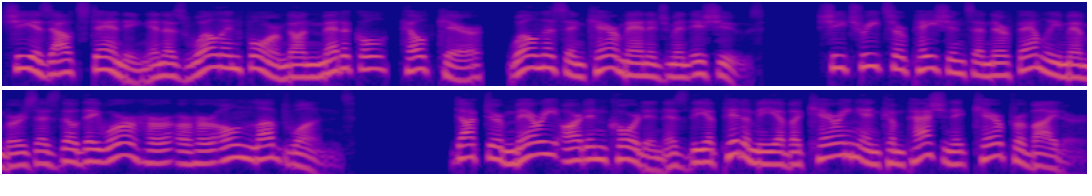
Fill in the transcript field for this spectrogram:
She is outstanding and is well informed on medical, healthcare, wellness and care management issues. She treats her patients and their family members as though they were her or her own loved ones. Dr. Mary Arden Cordone is the epitome of a caring and compassionate care provider.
